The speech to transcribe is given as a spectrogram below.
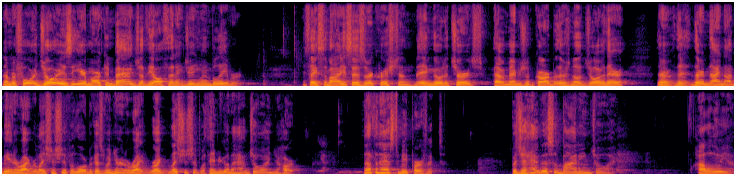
Number four, joy is the earmark and badge of the authentic, genuine believer. You take somebody who says they're a Christian, they even go to church, have a membership card, but there's no joy there. They're, they're, they're might not be in a right relationship with the Lord because when you're in a right, right relationship with Him, you're going to have joy in your heart. Yep. Nothing has to be perfect, but you have this abiding joy. Hallelujah.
